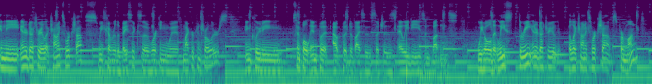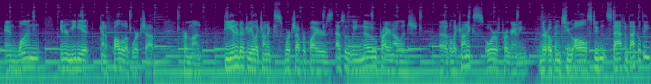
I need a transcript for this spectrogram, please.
In the introductory electronics workshops, we cover the basics of working with microcontrollers, including simple input-output devices such as LEDs and buttons. We hold at least three introductory electronics workshops per month and one intermediate kind of follow-up workshop per month. The introductory electronics workshop requires absolutely no prior knowledge of electronics or of programming. They're open to all students, staff, and faculty,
